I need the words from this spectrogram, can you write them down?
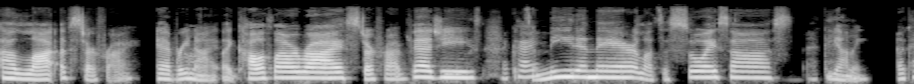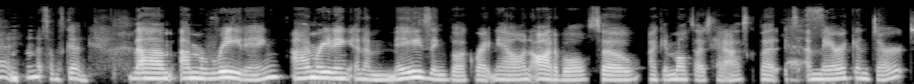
A lot of stir fry every night, like cauliflower rice, stir fried veggies, okay. some meat in there, lots of soy sauce. Okay. Yummy. Okay, mm-hmm. that sounds good. Um, I'm reading. I'm reading an amazing book right now on Audible, so I can multitask. But it's yes. American Dirt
